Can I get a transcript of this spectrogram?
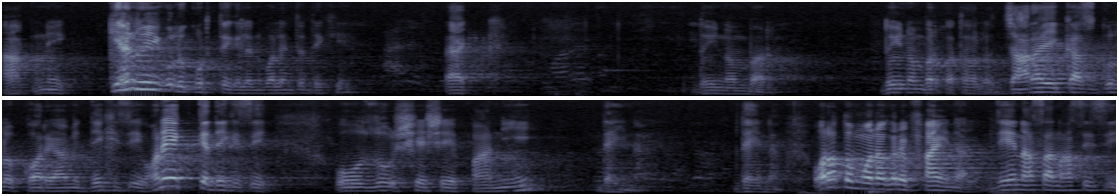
আপনি কেন এইগুলো করতে গেলেন বলেন তো দেখি। এক, দুই নম্বর। দুই নম্বর কথা হলো, যারা এই কাজগুলো করে, আমি দেখেছি, অনেককে দেখেছি, অজু শেষে পানি দেয় না দেয় না। ওরা তো মনে করে ফাইনাল যে নাচা নাচিছি,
